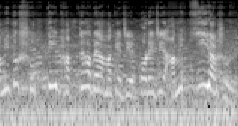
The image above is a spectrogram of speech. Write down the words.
আমি তো সত্যিই ভাবতে হবে আমাকে যে এরপরে যে আমি কি আসলে?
